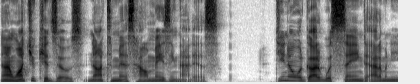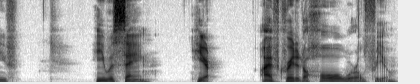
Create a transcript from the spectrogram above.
Now, I want you kidzos not to miss how amazing that is. Do you know what God was saying to Adam and Eve? He was saying, Here, I've created a whole world for you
